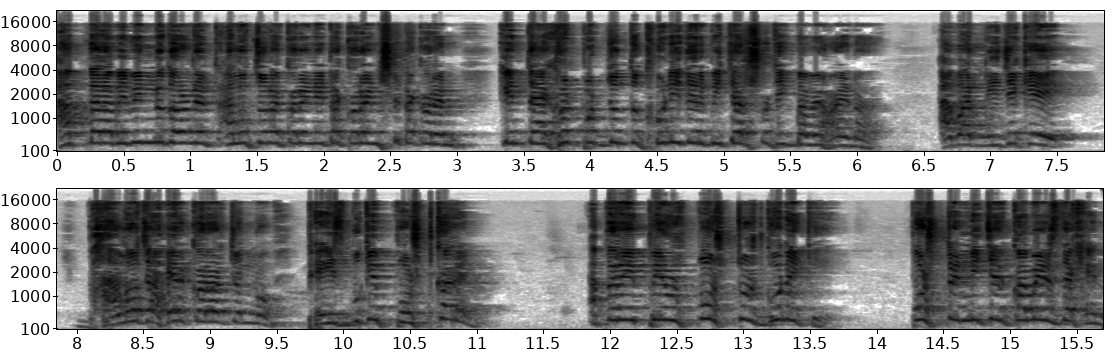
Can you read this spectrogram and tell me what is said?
আপনারা বিভিন্ন ধরনের আলোচনা করেন, এটা করেন, সেটা করেন, কিন্তু এখন পর্যন্ত খুনিদের বিচার সঠিকভাবে হয় না। আবার নিজেকে ভালো জাহের করার জন্য ফেসবুকে পোস্ট করেন। আপনারা এই পোস্ট টোস্ট গুনে কি? পোস্টের নিচের কমেন্টস দেখেন।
